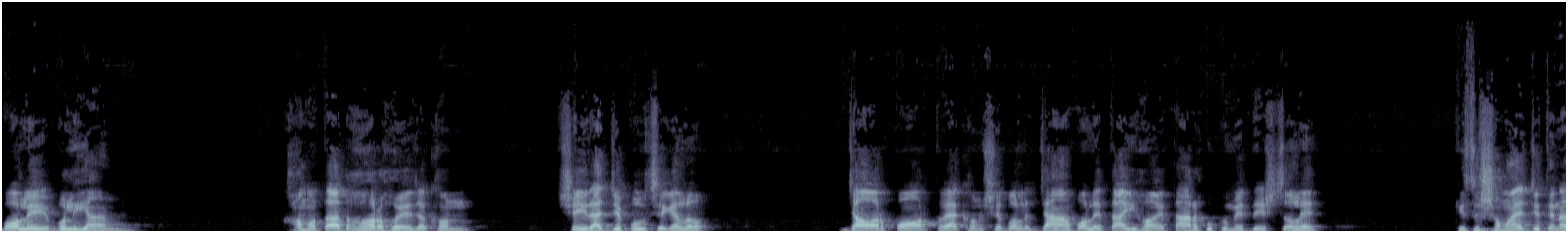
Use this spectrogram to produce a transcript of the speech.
বলে, বলিয়ান, ক্ষমতাধর হয়ে যখন সেই রাজ্যে পৌঁছে গেল, যাওয়ার পর তো এখন সে বলে, যা বলে তাই হয়, তার হুকুমে দেশ চলে। কিছু সময় যেতে না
